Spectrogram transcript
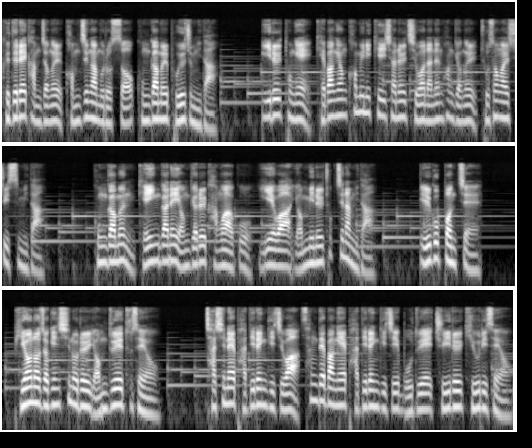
그들의 감정을 검증함으로써 공감을 보여줍니다. 이를 통해 개방형 커뮤니케이션을 지원하는 환경을 조성할 수 있습니다. 공감은 개인 간의 연결을 강화하고 이해와 연민을 촉진합니다. 일곱 번째, 비언어적인 신호를 염두에 두세요. 자신의 바디랭귀지와 상대방의 바디랭귀지 모두에 주의를 기울이세요.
